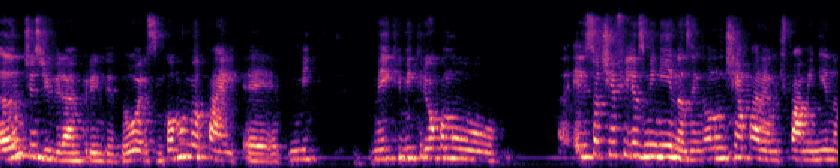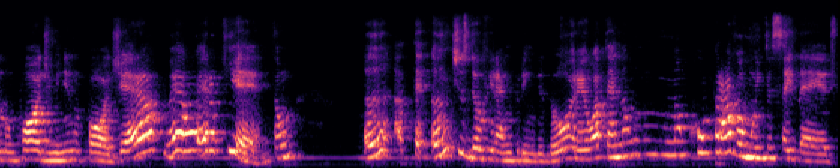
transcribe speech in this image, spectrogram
antes de virar empreendedora, assim, como meu pai é, me, meio que me criou como ele só tinha filhas meninas, então não tinha parâmetro, tipo, a ah, menina não pode, menino pode. Era, era, era o que é. Então, an, até, antes de eu virar empreendedora, eu até não, não comprava muito essa ideia de,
